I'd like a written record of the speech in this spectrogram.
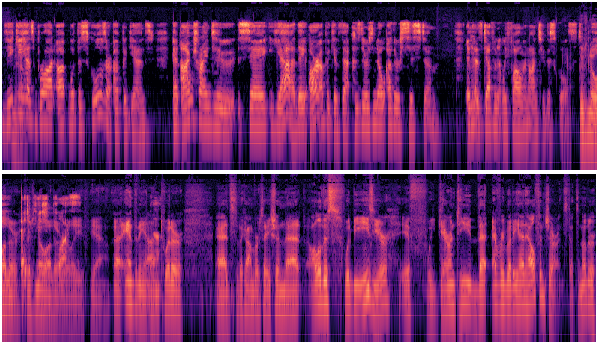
Vicki Yeah. has brought up what the schools are up against. And I'm trying to say, yeah, they are up against that because there's no other system. It has definitely fallen onto the schools. to There's no be other. There's no other plus. relief. Yeah. Uh, Anthony on Yeah. Twitter adds to the conversation that all of this would be easier if we guaranteed that everybody had health insurance. That's another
